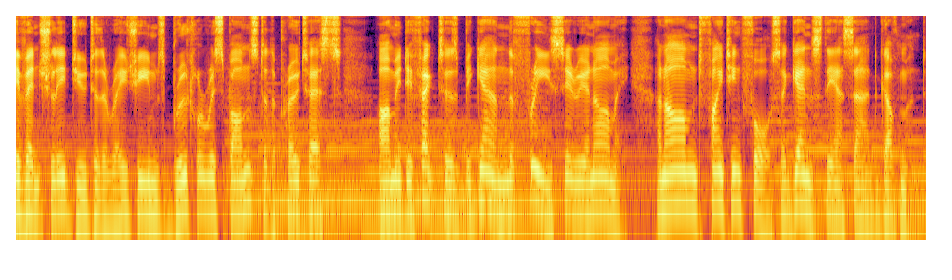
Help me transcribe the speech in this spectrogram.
Eventually, due to the regime's brutal response to the protests, army defectors began the Free Syrian Army, an armed fighting force against the Assad government.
